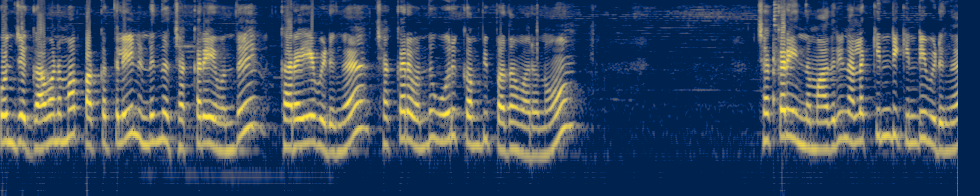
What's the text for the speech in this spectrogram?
கொஞ்சம் கவனமாக பக்கத்துலேயே நின்று இந்த சர்க்கரையை வந்து கரைய விடுங்க. சர்க்கரை வந்து ஒரு கம்பி பதம் வரணும். சர்க்கரை இந்த மாதிரி நல்லா கிண்டி கிண்டி விடுங்க.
